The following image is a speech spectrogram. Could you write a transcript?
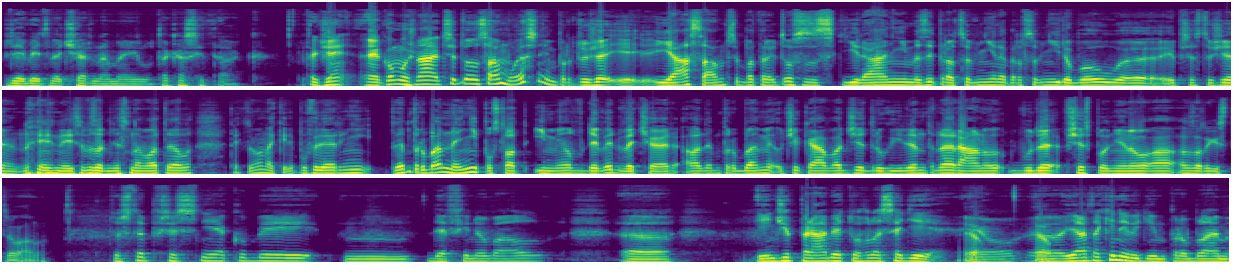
v 9 večer na mailu, tak asi tak. Takže jako možná, ať si to sám ujasním, protože já sám třeba tady to stírání mezi pracovní a nepracovní dobou, e, i přestože nejsem zaměstnavatel, tak to mám taky nepofiderní. Ten problém není poslat e-mail v 9 večer, ale ten problém je očekávat, že druhý den teda ráno bude vše splněno a, a zaregistrováno. To jste přesně jakoby mm, definoval. Uh, Jenže právě tohle se děje. Jo, jo. Jo. Já taky nevidím problém.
